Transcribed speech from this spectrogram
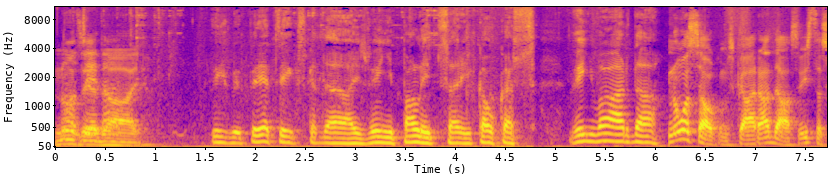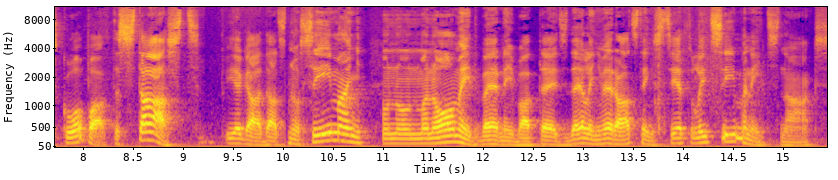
nodziedāja. Viņš bija priecīgs, ka aiz viņa palicis arī kaut kas viņa vārdā. Nosaukums, kā radās viss tas kopā, tas stāsts iegādāts no sīmaņa. Un, un man omīte bērnībā teica, dēliņa vēl atstiņas cietu līdz sīmanītis nāks.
